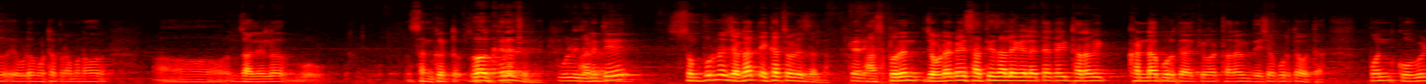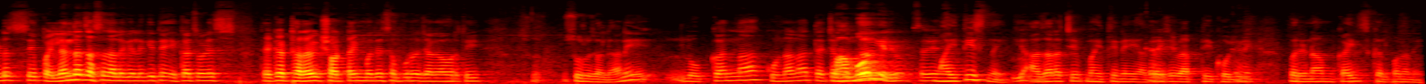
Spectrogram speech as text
एवढ्या मोठ्या प्रमाणावर झालेलं संकट हो, खरंच आणि. ते संपूर्ण जगात एकाच वेळेस झालं. आजपर्यंत जेवढ्या काही साथी झाल्या गेल्या त्या काही ठराविक खंडापुरत्या किंवा ठराविक देशापुरत्या होत्या. पण कोविडच हे पहिल्यांदाच असं झालं गेलं की ते एकाच वेळेस त्या एका ठराविक शॉर्ट टाईममध्ये संपूर्ण जगावरती सु- सुरू झालं. आणि लोकांना कोणाला गेले हो. माहितीच नाही. की आजाराची माहिती नाही आजाराची व्याप्ती खोली परिणाम काहीच कल्पना नाही.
